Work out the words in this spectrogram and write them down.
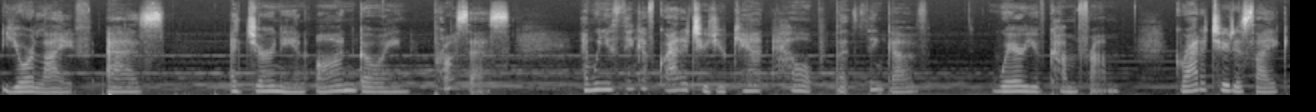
your life as a journey, an ongoing process. And when you think of gratitude, you can't help but think of where you've come from. Gratitude is like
